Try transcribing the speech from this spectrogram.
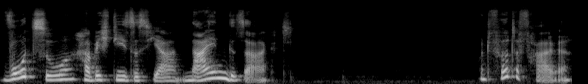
Wozu habe ich dieses Jahr Nein gesagt? Und vierte Frage.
